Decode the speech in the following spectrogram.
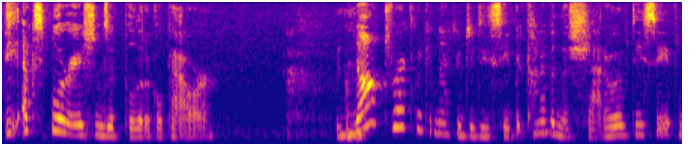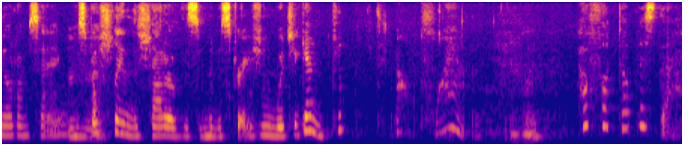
the explorations of political power, mm-hmm. not directly connected to DC, but kind of in the shadow of DC, if you know what I'm saying, mm-hmm. especially in the shadow of this administration, which again, Gimple did not plan. Mm-hmm. How fucked up is that?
